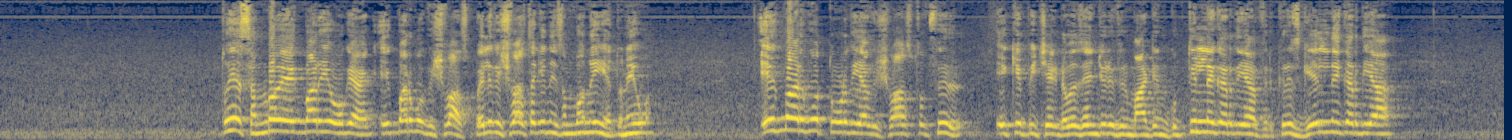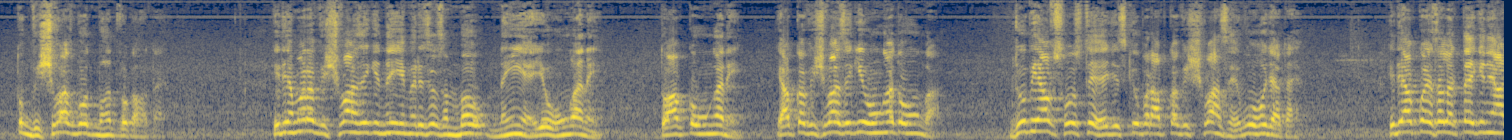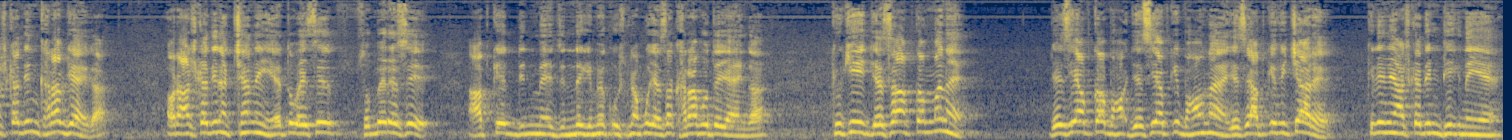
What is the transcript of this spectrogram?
तो ये संभव है, एक बार ये हो गया है एक बार वो विश्वास, पहले विश्वास था कि नहीं, संभव नहीं है तो नहीं हुआ। एक बार वो तोड़ दिया विश्वास तो फिर एक के पीछे एक डबल सेंचुरी फिर मार्टिन गुप्तिल ने कर दिया, फिर क्रिस गेल ने कर दिया। तो विश्वास बहुत महत्व का होता है। यदि हमारा विश्वास है कि नहीं, ये मेरे से संभव नहीं है, ये होगा नहीं तो आपको होगा नहीं। या आपका विश्वास है कि होगा तो होगा जो भी आप सोचते हैं, जिसके ऊपर आपका विश्वास है, वो हो जाता है। यदि आपको ऐसा लगता है कि नहीं, आज का दिन खराब जाएगा और आज का दिन अच्छा नहीं है तो वैसे सुबेरे से आपके दिन में, ज़िंदगी में कुछ ना कुछ ऐसा खराब होते जाएगा। क्योंकि जैसा आपका मन है, जैसी आपका भाव, जैसी आपकी भावना है, जैसे आपके विचार है कि नहीं आज का दिन ठीक नहीं है,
